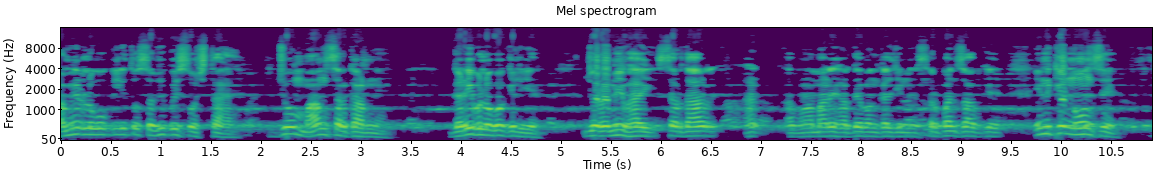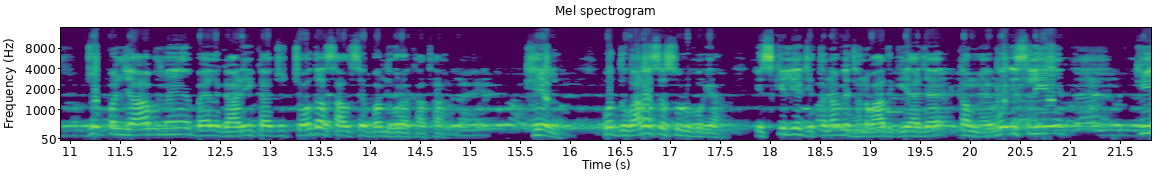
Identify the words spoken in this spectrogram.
अमीर लोगों के लिए तो सभी कोई सोचता है जो मान सरकार ने गरीब लोगों के लिए जो रमी भाई सरदार हर- अब हमारे हरदेव अंकल जी ने, सरपंच साहब के, इनके नोन से, जो पंजाब में बैलगाड़ी का जो चौदह साल से बंद हो रखा था, खेल, वो दोबारा से शुरू हो गया। इसके लिए जितना भी धन्यवाद किया जाए, कम है। वो इसलिए कि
